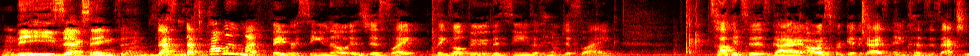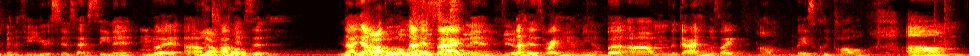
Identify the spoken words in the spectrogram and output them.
Hmm. the exact same thing. That's that's probably my favorite scene though. Is just like they go through the scenes of him just like talking to this guy. I always forget the guy's name because it's actually been a few years since I've seen it. Mm. But um, talking to not Jacopo Jacopo, not his his side man, yeah. not his right hand man, but um, the guy who was like um, basically Paul. Um,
